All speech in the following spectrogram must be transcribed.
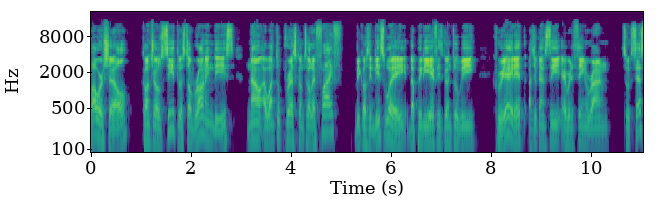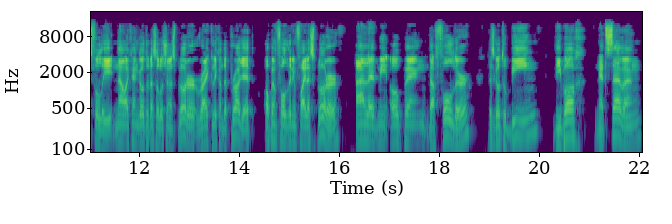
PowerShell, Control C to stop running this. Now I want to press Control F5 because in this way the PDF is going to be created. As you can see, everything ran successfully. Now I can go to the Solution Explorer, right click on the project, open folder in File Explorer, and let me open the folder. Let's go to bin, Debug, Net7,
